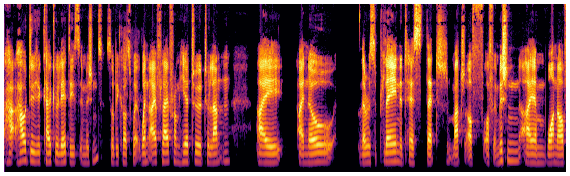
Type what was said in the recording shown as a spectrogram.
how, how do you calculate these emissions? So because when i fly from here to to london i i know there is a plane it has that much of of emission. I am one of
